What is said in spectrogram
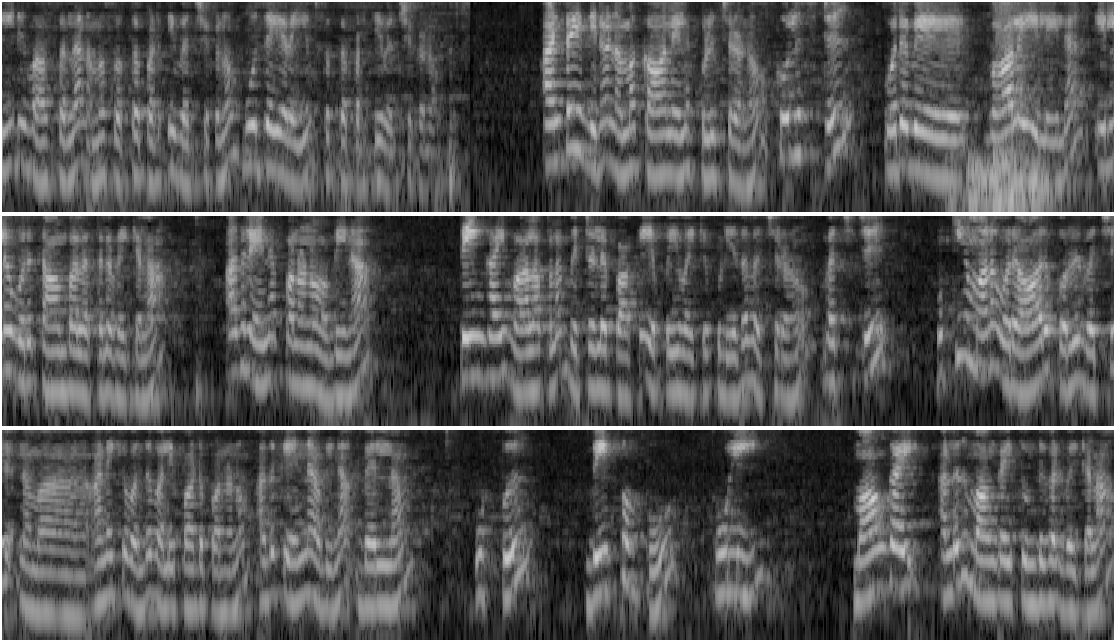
வீடு வாசலில் நம்ம சுத்தப்படுத்தி வச்சுக்கணும். பூஜை அறையும் சுத்தப்படுத்தி வச்சுக்கணும். அன்றைய தினம் நம்ம காலையில் குளிச்சிடணும். குளிச்சுட்டு ஒரு வே வாழை இலையில் இல்லை ஒரு தாம்பாளத்தில் வைக்கலாம். அதில் என்ன பண்ணணும் அப்படின்னா தேங்காய் வாழைப்பழம் வெற்றிலை பாக்கு எப்பயும் வைக்கக்கூடியதை வச்சிடணும். வச்சுட்டு முக்கியமான ஒரு ஆறு பொருள் வச்சு நம்ம அன்னைக்கு வந்து வழிபாடு பண்ணணும். அதுக்கு என்ன அப்படின்னா வெல்லம் உப்பு வேப்பம்பூ புளி மாங்காய் அல்லது மாங்காய் துண்டுகள் வைக்கலாம்.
